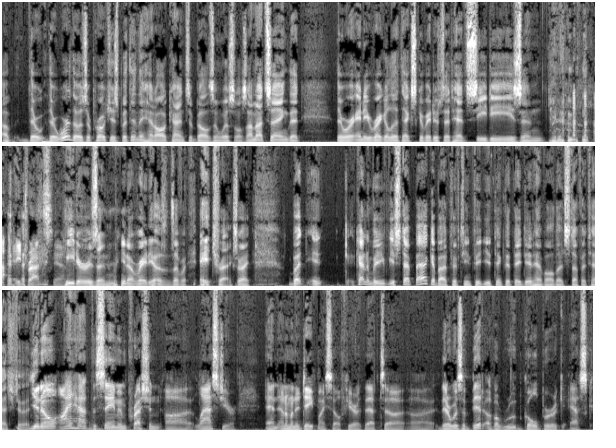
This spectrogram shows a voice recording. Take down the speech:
Uh, there, there were those approaches, but then they had all kinds of bells and whistles. I'm not saying that there were any regolith excavators that had CDs and you know, Eight tracks. Yeah. heaters and you know radios and so forth. Eight tracks, right? But it, kind of if you step back about 15 feet, you'd think that they did have all that stuff attached to it. You know, I had the same impression uh, last year, and, and I'm going to date myself here, that uh, uh, there was a bit of a Rube Goldberg esque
